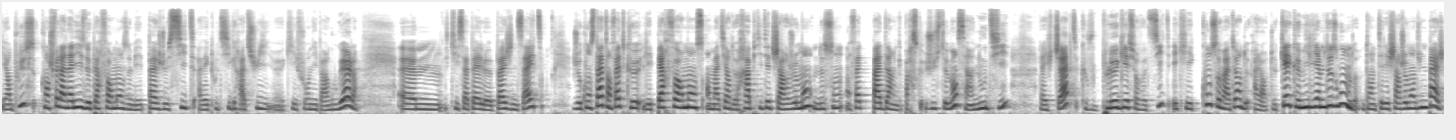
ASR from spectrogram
Et en plus, quand je fais l'analyse de performance de mes pages de site avec l'outil gratuit euh, qui est fourni par Google, euh, qui s'appelle Page Insight, je constate en fait que les performances en matière de rapidité de chargement ne sont en fait pas dingues. Parce que justement c'est un outil Live Chat que vous pluguez sur votre site et qui est consommateur de, alors, de quelques millièmes de secondes dans le téléchargement d'une page.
